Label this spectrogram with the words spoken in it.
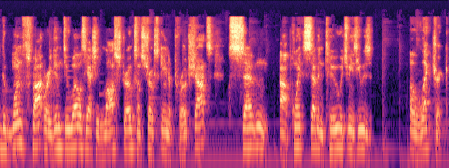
the one spot where he didn't do well is he actually lost strokes on strokes gained approach shots, seven uh, 0.72, which means he was electric,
